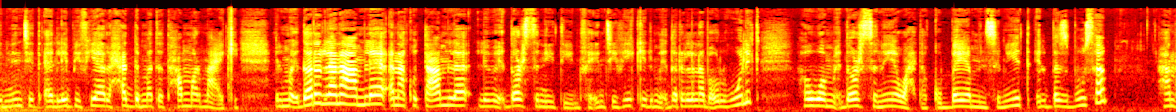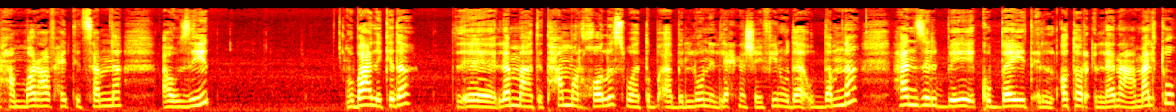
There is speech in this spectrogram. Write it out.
إن أنت تقلبي فيها لحد ما تتحمر معاكي. المقدار اللي أنا عاملاه أنا كنت عاملة لمقدار صينيتين فأنت فيكي المقدار اللي أنا بقوله لك هو مقدار صينية واحدة كوباية من سميط البسبوسة. هنحمرها في حتة سمنة أو زيت وبعد كده لما هتتحمر خالص وهتبقى باللون اللي إحنا شايفينه ده قدامنا هنزل بكوباية القطر اللي أنا عملته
